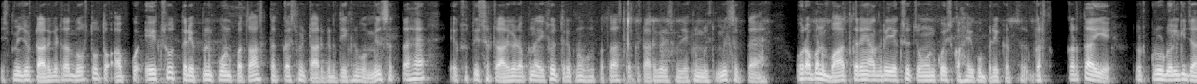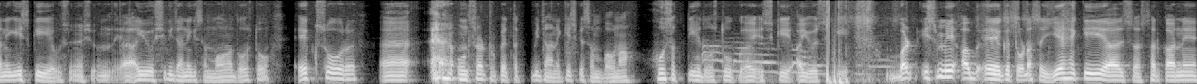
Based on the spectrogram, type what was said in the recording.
इसमें जो टारगेट था दोस्तों तो आपको एक सौ तिरपन पॉइंट पचास तक का इसमें टारगेट देखने को मिल सकता है। एक सौ तीसरा टारगेट अपना एक सौ तिरपन पॉइंट पचास तक का टारगेट इसमें देखने को मिल सकता है। और अपन बात करें अगर एक सौ चौवन को इसका हाई को ब्रेक कर, कर, करता है ये तो क्रूड ऑयल की जाने की इसकी आई की जाने की संभावना दोस्तों एक सौ और उनसठ रुपये तक भी जाने की इसकी संभावना हो सकती है दोस्तों इसकी आई की। बट इसमें अब एक थोड़ा सा ये है कि सरकार ने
